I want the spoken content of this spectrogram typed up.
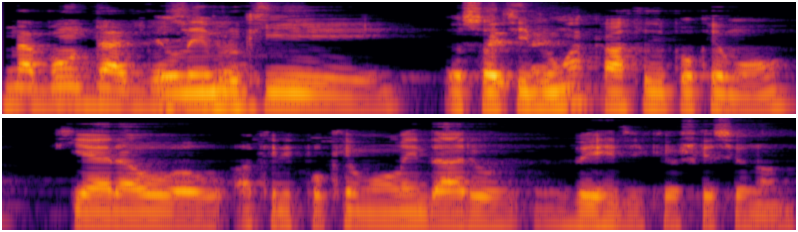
na bondade das Eu lembro que eu só tive uma carta de Pokémon, que era o, o- aquele Pokémon lendário verde, que eu esqueci o nome.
